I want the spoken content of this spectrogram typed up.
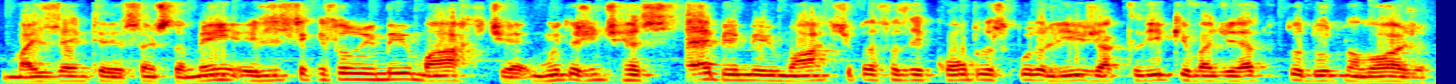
mas é interessante também, existe a questão do e-mail marketing. Muita gente recebe e-mail marketing para fazer compras por ali, já clica e vai direto para o produto na loja.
